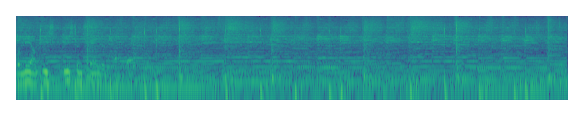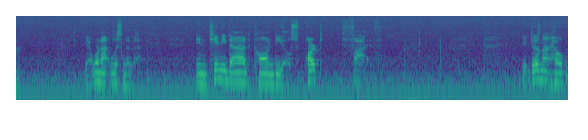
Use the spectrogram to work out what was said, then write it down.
for me on East Eastern Standard Time, we're not listening to that. Intimidad con Dios, Part 5. It does not help.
